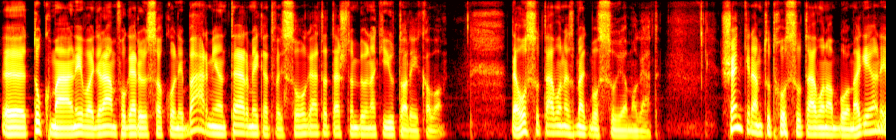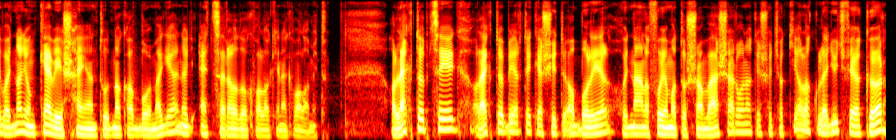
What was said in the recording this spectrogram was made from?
e, tukmálni, vagy rám fog erőszakolni bármilyen terméket vagy szolgáltatást, amiből neki jutaléka van. De hosszú távon ez megbosszulja magát. Senki nem tud hosszú távon abból megélni, vagy nagyon kevés helyen tudnak abból megélni, hogy egyszer eladok valakinek valamit. A legtöbb cég, a legtöbb értékesítő abból él, hogy nála folyamatosan vásárolnak, és hogyha kialakul egy ügyfélkör,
